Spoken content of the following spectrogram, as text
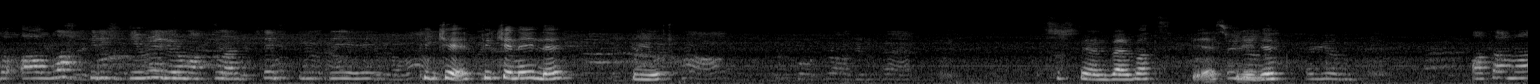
da Allah frikik yemin ediyorum attılar. Gitti gitti. Pike. Pike neyle? Buyur. Sus yani berbat bir espriydi. Ölüyordum. Ölüyordum. Atama.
